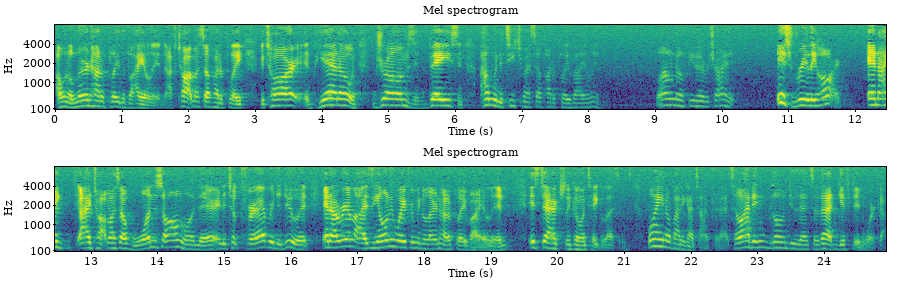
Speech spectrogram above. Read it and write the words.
I want to learn how to play the violin. I've taught myself how to play guitar and piano and drums and bass, and I'm going to teach myself how to play violin. Well, I don't know if you've ever tried it. It's really hard. And I, I taught myself one song on there, and it took forever to do it. And I realized the only way for me to learn how to play violin is to actually go and take lessons. Well, ain't nobody got time for that. So I didn't go and do that, so that gift didn't work out.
